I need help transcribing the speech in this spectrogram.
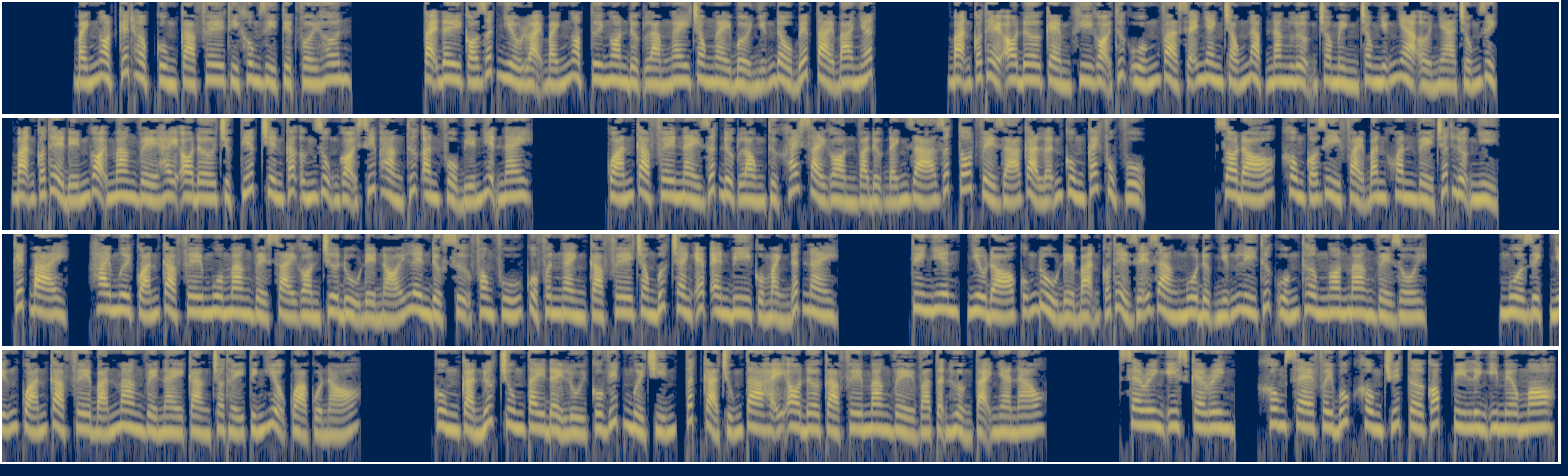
Bánh ngọt kết hợp cùng cà phê thì không gì tuyệt vời hơn. Tại đây có rất nhiều loại bánh ngọt tươi ngon được làm ngay trong ngày bởi những đầu bếp tài ba nhất. Bạn có thể order kèm khi gọi thức uống và sẽ nhanh chóng nạp năng lượng cho mình trong những nhà ở nhà chống dịch. Bạn có thể đến gọi mang về hay order trực tiếp trên các ứng dụng gọi ship hàng thức ăn phổ biến hiện nay. Quán cà phê này rất được lòng thực khách Sài Gòn và được đánh giá rất tốt về giá cả lẫn cung cách phục vụ. Do đó, không có gì phải băn khoăn về chất lượng nhỉ. Kết bài 20 quán cà phê mua mang về Sài Gòn chưa đủ để nói lên được sự phong phú của phân ngành cà phê trong bức tranh F&B của mảnh đất này. Tuy nhiên, nhiều đó cũng đủ để bạn có thể dễ dàng mua được những ly thức uống thơm ngon mang về rồi. Mùa dịch, những quán cà phê bán mang về này càng cho thấy tính hiệu quả của nó. Cùng cả nước chung tay đẩy lùi COVID-19, tất cả chúng ta hãy order cà phê mang về và tận hưởng tại nhà nào. Sharing is caring, không share Facebook không Twitter copy link email more.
